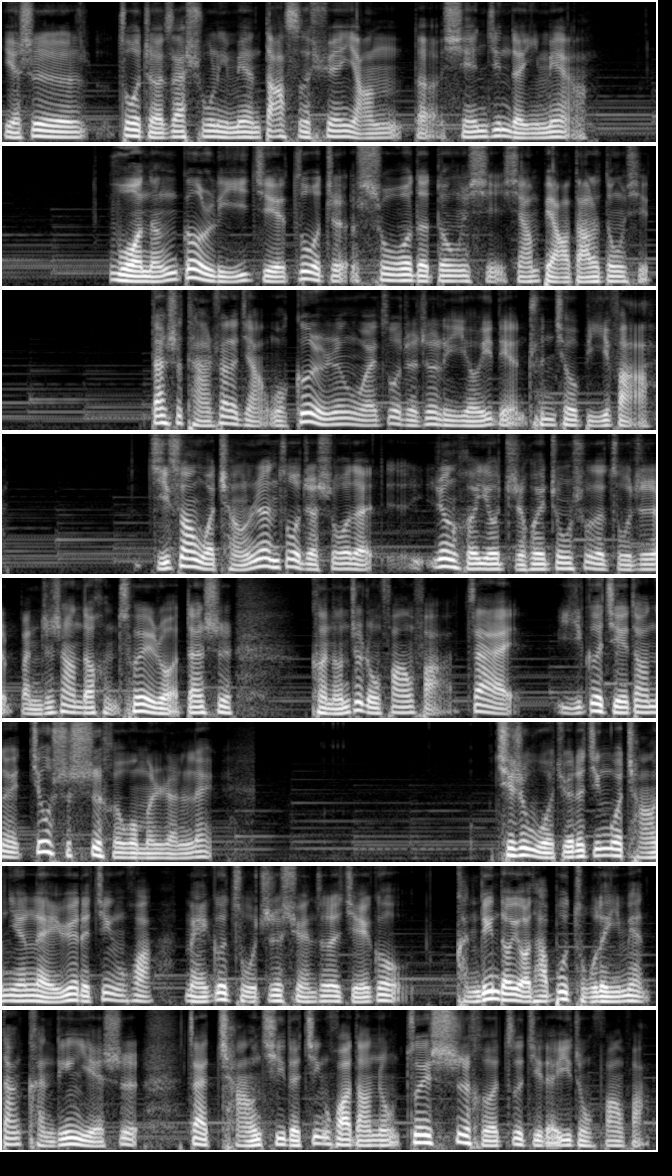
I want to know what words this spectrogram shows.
也是作者在书里面大肆宣扬的先进的一面啊。我能够理解作者说的东西，想表达的东西，但是坦率的讲，我个人认为作者这里有一点春秋笔法。即算我承认作者说的任何有指挥中枢的组织本质上都很脆弱，但是可能这种方法在一个阶段内就是适合我们人类。其实我觉得，经过长年累月的进化，每个组织选择的结构。肯定都有它不足的一面，但肯定也是在长期的进化当中最适合自己的一种方法。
